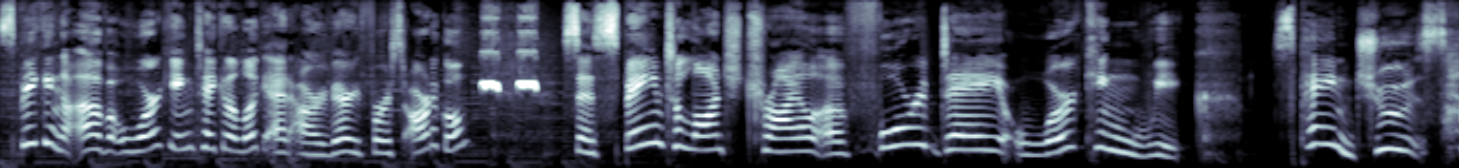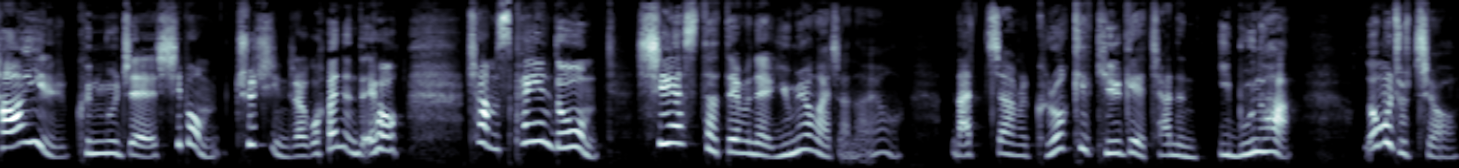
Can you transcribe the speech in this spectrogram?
Speaking of working, taking a look at our very first article says Spain to launch trial of four-day working week. 스페인 주 4일 근무제 시범 추진이라고 하는데요. 참 스페인도 시에스타 때문에 유명하잖아요. 낮잠을 그렇게 길게 자는 이 문화 너무 좋죠.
